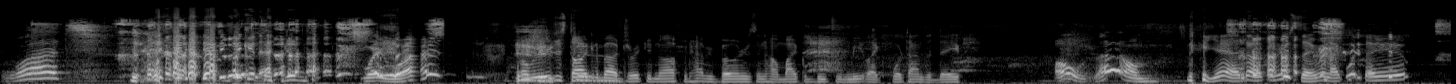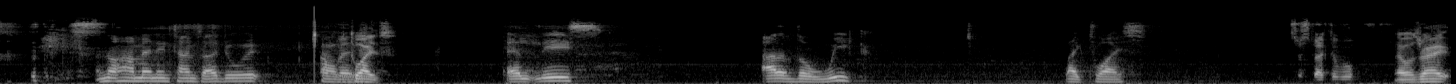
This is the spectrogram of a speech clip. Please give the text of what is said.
What? you can edit that. Wait, what? Oh, we were just talking about jerking off and having boners and how Michael beats his meat like four times a day. Oh, damn. yeah, no, that's what we're saying. We're like, what the hell? I know how many times I do it. How? Twice. At least out of the week, like twice. It's respectable. That was right.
